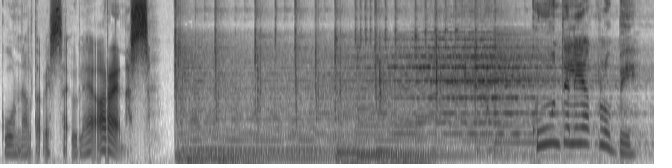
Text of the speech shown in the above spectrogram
kuunneltavissa Yle Areenassa. Kuuntelijaklubi.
